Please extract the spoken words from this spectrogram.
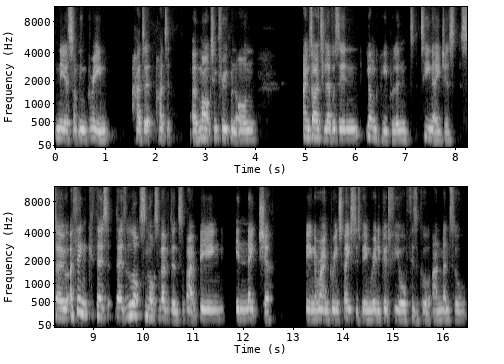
near something green had a, had a marked improvement on anxiety levels in younger people and teenagers. So I think there's there's lots and lots of evidence about being in nature, being around green spaces, being really good for your physical and mental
